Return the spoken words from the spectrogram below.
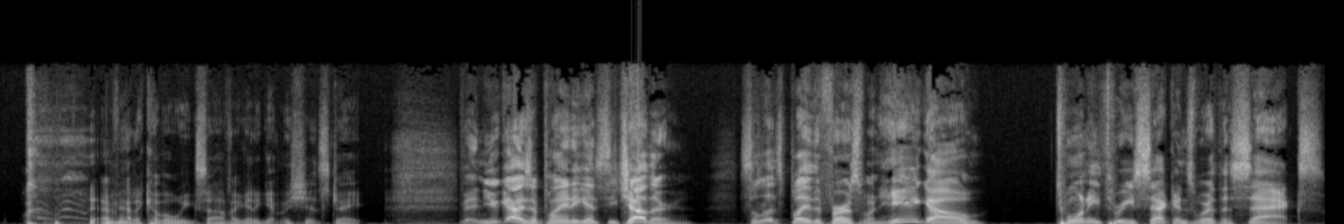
I've had a couple weeks off. I got to get my shit straight. And you guys are playing against each other. So let's play the first one. Here you go. 23 seconds worth of sax.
